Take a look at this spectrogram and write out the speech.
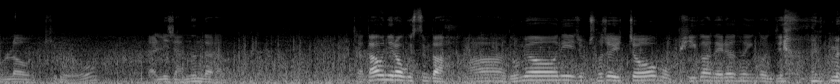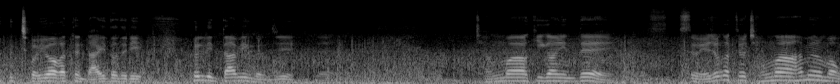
올라온 기록 날리지 않는다라는 거. 자 다운이라고 있습니다. 아 노면이 좀 젖어 있죠. 뭐 비가 내려서인 건지 아니면 저희와 같은 라이더들이 흘린 땀인 건지. 네. 장마 기간인데 글쎄요 예전 같으면 장마 하면 막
